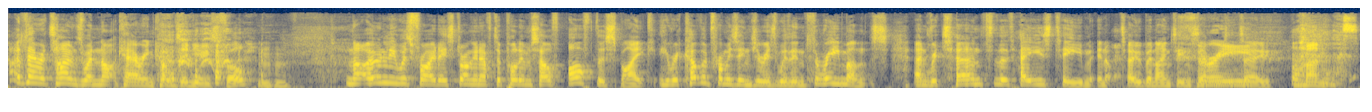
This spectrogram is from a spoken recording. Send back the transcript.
uh, there are times when not caring comes in useful. Not only was Friday strong enough to pull himself off the spike, he recovered from his injuries within three months and returned to the Hayes team in October 1972. Three months.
